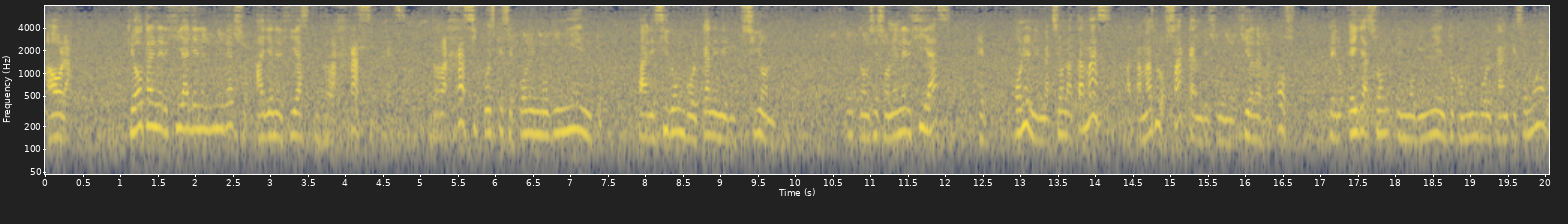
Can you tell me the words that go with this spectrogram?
Ahora, ¿qué otra energía hay en el universo? Hay energías rajásicas. Rajásico es que se pone en movimiento, parecido a un volcán en erupción. Entonces son energías que ponen en acción a Tamás. A Tamás lo sacan de su energía de reposo, pero ellas son en movimiento como un volcán que se mueve,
